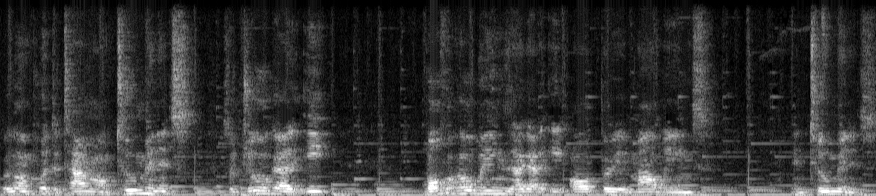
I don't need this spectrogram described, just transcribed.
We're gonna put the timer on two minutes. So Jewel gotta eat both of her wings. I gotta eat all three of my wings in two minutes.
